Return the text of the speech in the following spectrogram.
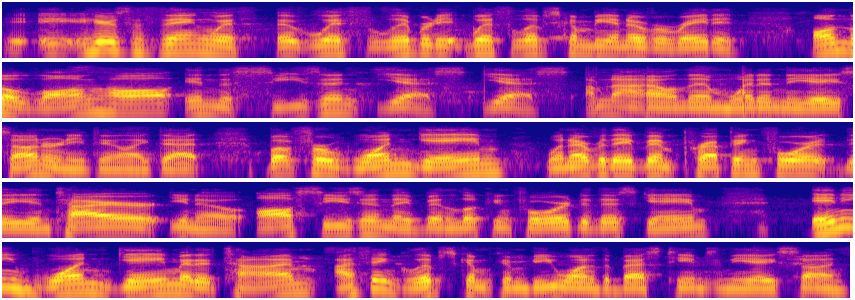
here's the thing with with Liberty with Lipscomb being overrated on the long haul in the season. Yes, yes, I'm not on them winning the ASUN or anything like that. But for one game, whenever they've been prepping for it, the entire you know off season, they've been looking forward to this game. Any one game at a time, I think Lipscomb can be one of the best teams in the ASUN.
